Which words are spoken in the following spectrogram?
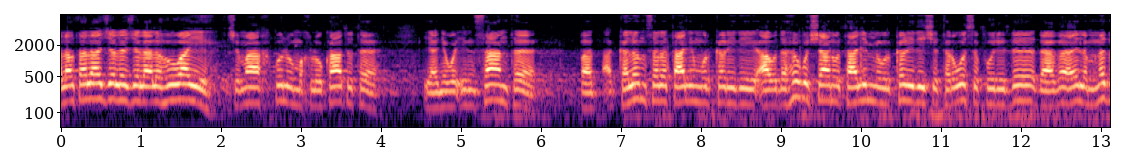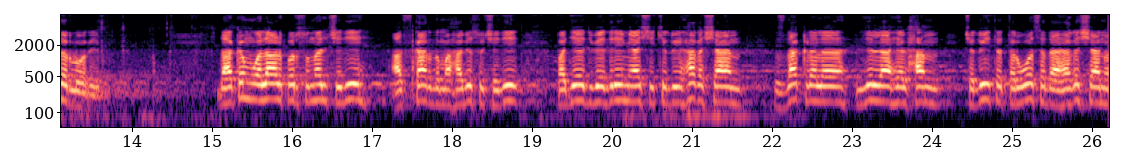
الله تعالی جل جلاله وایي چې ما خپل مخلوقاتو ته یعنی و انسان ته په قلم سره تعلیم ورکړی دی او د هغو شانو تعلیم مې ورکړی دی چې تر اوسه پورې ده د هغه علم نه درلودی دا کوم ولاړ پرسونل چې دی عسکر د محابسو چې دی په دې دوې درې میاشتې کې دوی هغه شان زده کړل لله الحمد چې دوی ته تر اوسه د هغه شان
